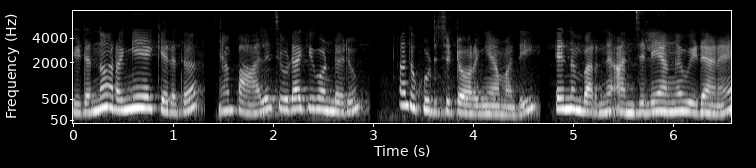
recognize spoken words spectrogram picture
കിടന്നുറങ്ങിയേക്കരുത്. ഞാൻ പാൽ ചൂടാക്കി കൊണ്ടുവരും. അത് കുടിച്ചിട്ട് ഉറങ്ങിയാൽ മതി. എന്നും പറഞ്ഞ് അഞ്ജലി അങ്ങ് വിടാണേ.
